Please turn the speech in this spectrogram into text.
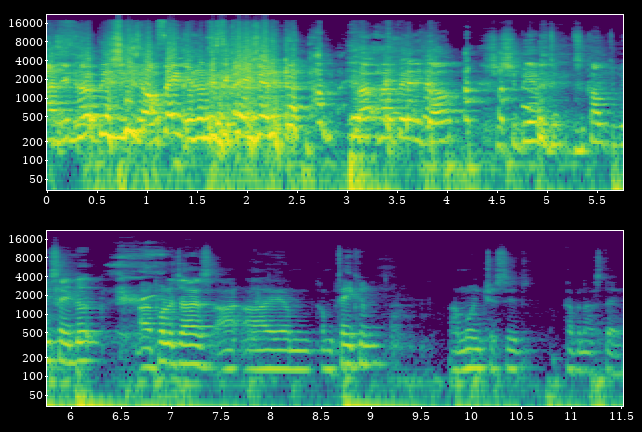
as in her being she's not fainting on this occasion. her, her being a girl, she should be able to, to comfortably say, "Look, I apologise. I, I am I'm taken. I'm not interested. Have a nice day.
